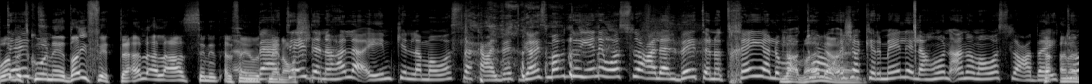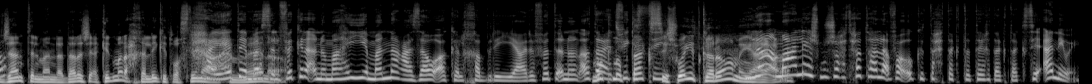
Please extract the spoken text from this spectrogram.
وبتكوني ضيفة تقلقل سنة 2022 بعتقد إنه هلأ يمكن لما وصلك على البيت جايز ما بده ياني وصلوا على البيت إنه تخيلوا مقطوع وإجا عين. كرمالي لهون أنا ما وصلوا على بيته أنا جنتلمان لدرجة أكيد ما رح خليك توصليني على حياتي بس. الفكرة إنه ما هي منا على ذوقك الخبرية عرفت إنه انقطعت فيك تاكسي كتير. شوية كرامة يعني لا معلش مش رح تحط هلأ فوقك تحتك تاخدك تاكسي اني anyway.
